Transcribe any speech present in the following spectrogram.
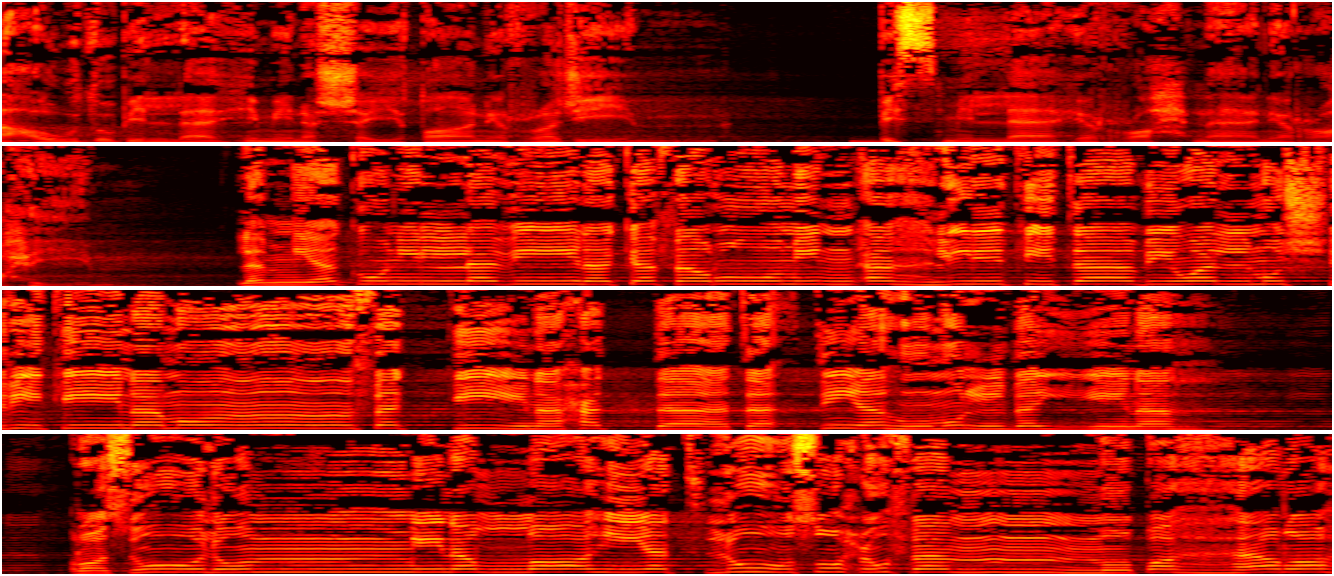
أعوذ بالله من الشيطان الرجيم. بسم الله الرحمن الرحيم. لم يكن الذين كفروا من أهل الكتاب والمشركين منفكين حتى تأتيهم البينة. رسول من الله يتلو صحفا مطهرة.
